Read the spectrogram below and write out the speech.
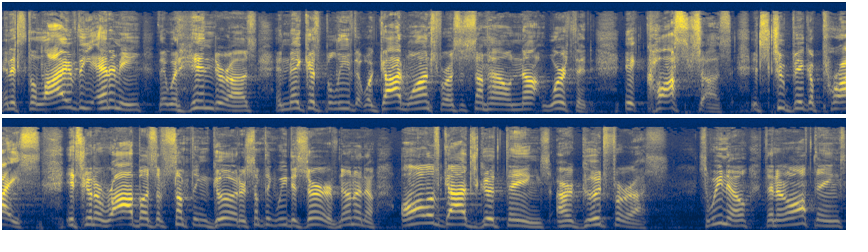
And it's the lie of the enemy that would hinder us and make us believe that what God wants for us is somehow not worth it. It costs us. It's too big a price. It's going to rob us of something good or something we deserve. No, no, no. All of God's good things are good for us. So we know that in all things,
